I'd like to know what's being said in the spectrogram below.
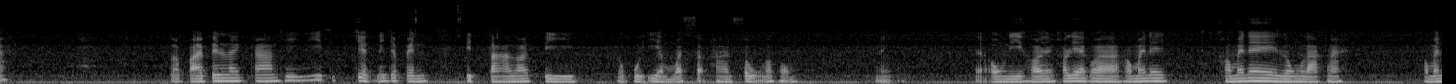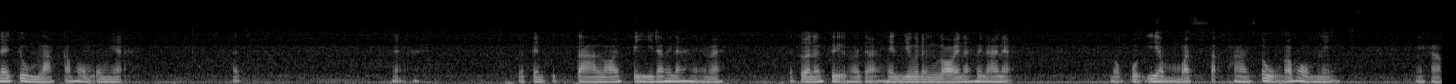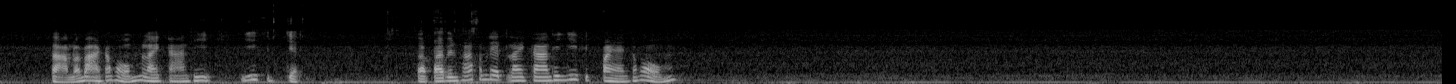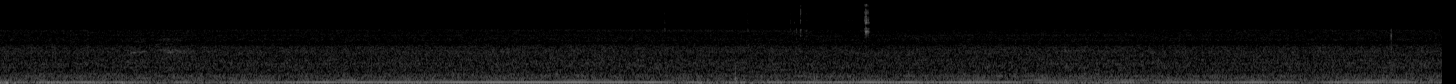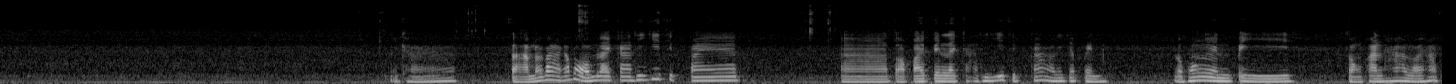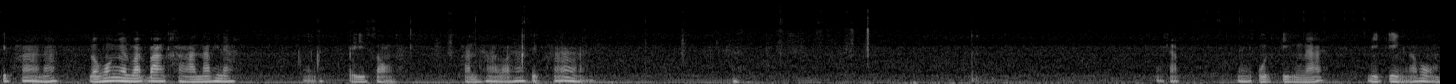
ต่อไปเป็นรายการที่ยี่สิบเจ็ดนี่จะเป็นปิดตาร้อยปีหลวงปู่เอี่ยมวัดสะพานสูงครับผมนี่แต่องค์นี้เขาเขาเรียกว่าเขาไม่ได้เขาไม่ได้ลงรักนะเขาไม่ได้จุ่มรักครับผมองค์เนี้ยเนี่ยจะเป็นปิดตาร้อยปีนะพี่นะเห็นไหม ต่ตัวหนังสือเขาจะเห็นอยู่หนึ่งร้อยนะพี่นะเนี่ยหลวงปู่เอี่ยมวัดสะพานสูงครับผมนี่นะครับสามร้อยบาทครับผมรายการที่ยี่สิบเจ็ดต่อไปเป็นพระสำเร็จรายการที่ยี่สิบแปดครับผม ครับสามร้อยบาทครับผมรายการที่ยี่สิบแปดอ่าต่อไปเป็นรายการที่ยี่สิบเก้านี่จะเป็นหลวงพ่อเงินปีสองพันห้าร้อยห้าสิบห้านะหลวงพ่อเงินวัดบางคานนะพี่นะปีสองพันห้าร้อยห้าสิบห้านะครับอุดกิ่งนะ มีกิ่งครับผม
